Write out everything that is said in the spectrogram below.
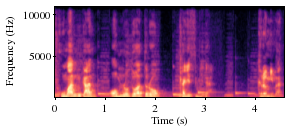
조만간 업로드하도록 하겠습니다 그럼 이만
